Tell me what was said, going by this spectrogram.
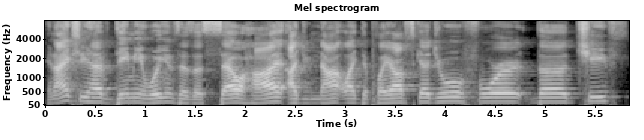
And I actually have Damien Williams as a sell high. I do not like the playoff schedule for the Chiefs.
